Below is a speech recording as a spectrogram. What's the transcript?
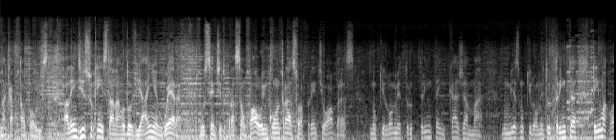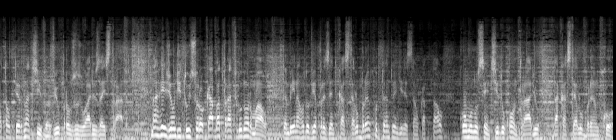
na capital paulista. Além disso, quem está na rodovia Anhanguera, no sentido para São Paulo, encontra à sua frente obras no quilômetro 30 em Cajamar no mesmo quilômetro 30, tem uma rota alternativa, viu, para os usuários da estrada. Na região de Itu e Sorocaba, tráfego normal. Também na rodovia Presidente Castelo Branco, tanto em direção capital como no sentido contrário da Castelo Branco.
